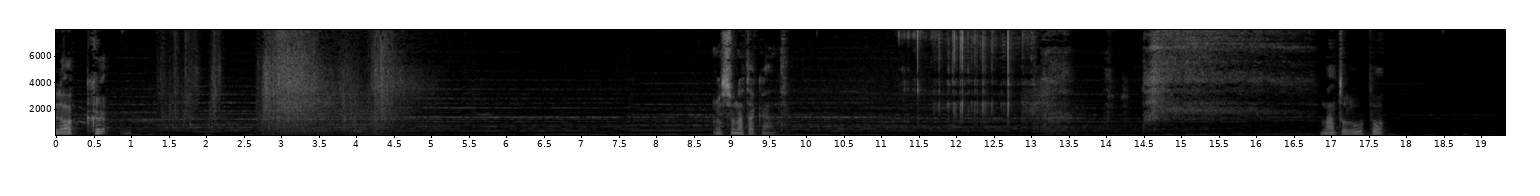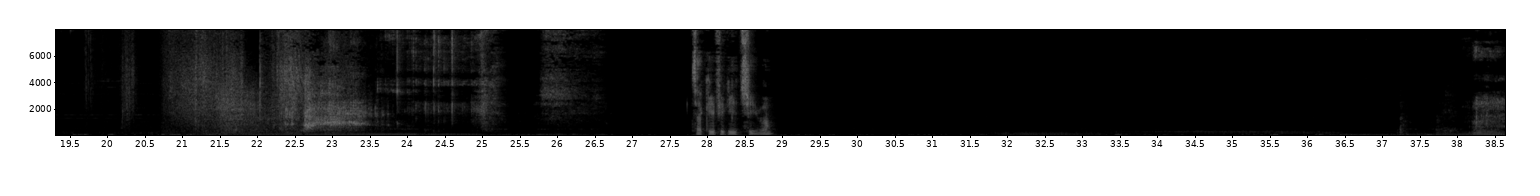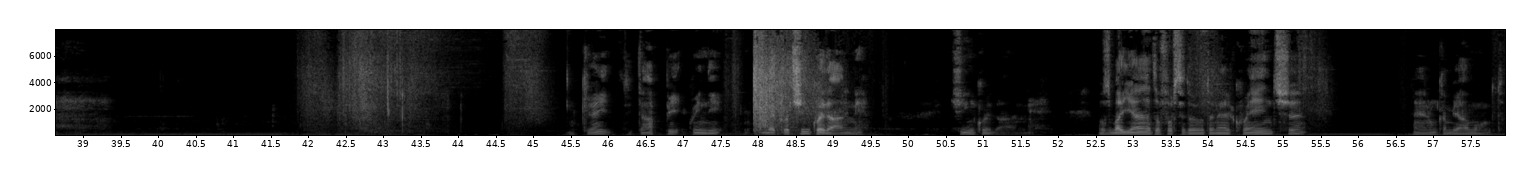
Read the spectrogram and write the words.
Nessun attaccante. Un altro lupo. Sacrifichi il cibo? Ecco 5 danni. 5 danni. Ho sbagliato, forse dovevo tenere il quench. Eh, non cambiava molto.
